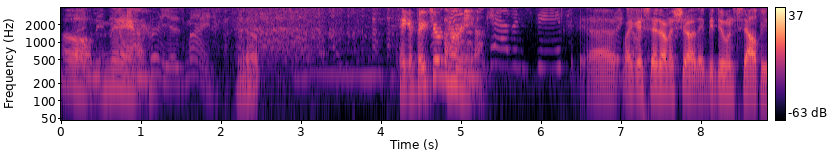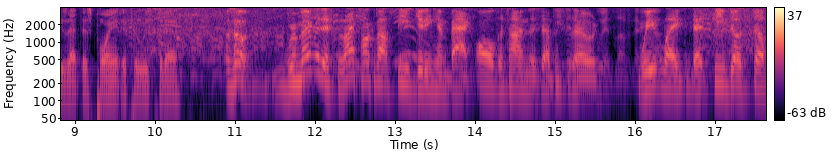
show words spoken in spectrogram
Oh man. hernia is mine. Yep. Take a picture of the hernia. Uh, like I said on the show, they'd be doing selfies at this point if it was today. So remember this because I talk about Steve getting him back all the time in this episode. squid love their We like that Steve does stuff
